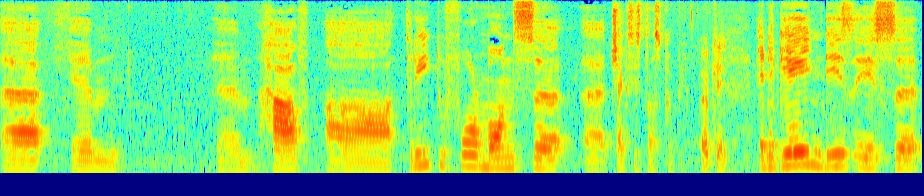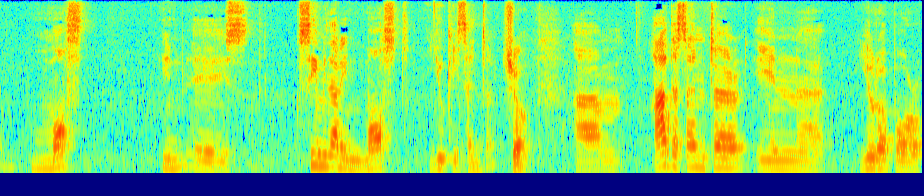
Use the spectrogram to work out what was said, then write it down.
uh, um, um, have uh, three to four months uh, uh, check cystoscopy, Okay. and again, this is uh, most in is similar in most UK center. Sure. Um, other center in uh, Europe or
